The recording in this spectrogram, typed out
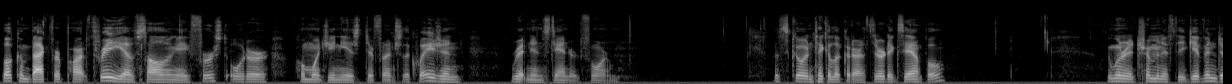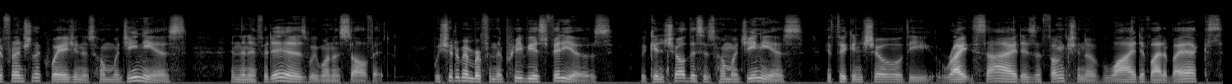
Welcome back for part three of solving a first order homogeneous differential equation written in standard form. Let's go and take a look at our third example. We want to determine if the given differential equation is homogeneous and then if it is, we want to solve it. We should remember from the previous videos, we can show this is homogeneous if we can show the right side is a function of y divided by x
